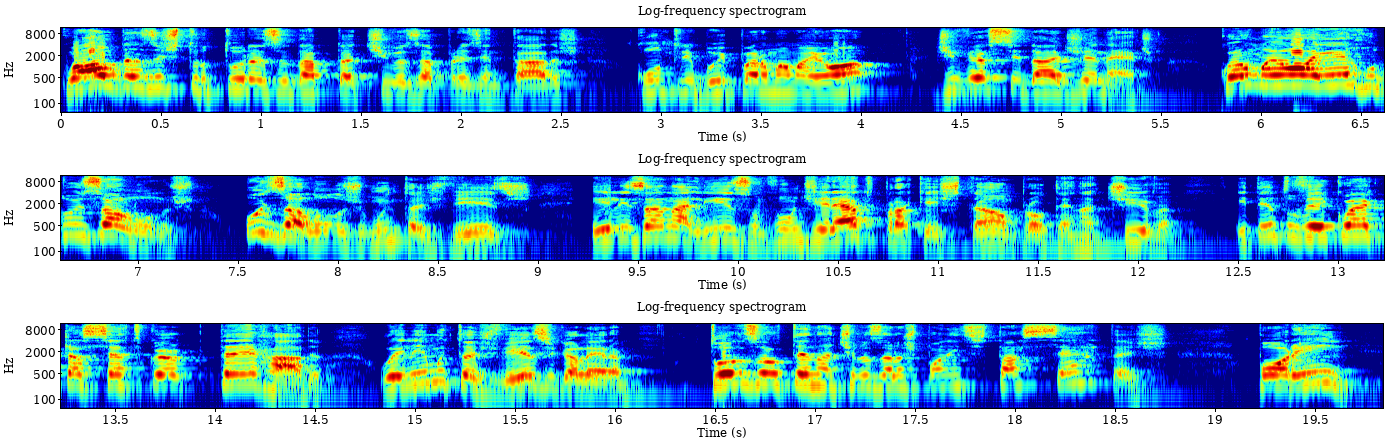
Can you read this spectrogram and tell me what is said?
Qual das estruturas adaptativas apresentadas contribui para uma maior diversidade genética? Qual é o maior erro dos alunos? Os alunos, muitas vezes, eles analisam, vão direto para a questão, para a alternativa, e tentam ver qual é que está certo e qual é que está errado. O Enem, muitas vezes, galera, todas as alternativas elas podem estar certas. Porém,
